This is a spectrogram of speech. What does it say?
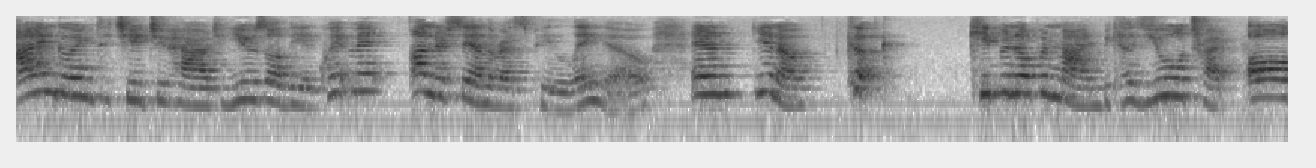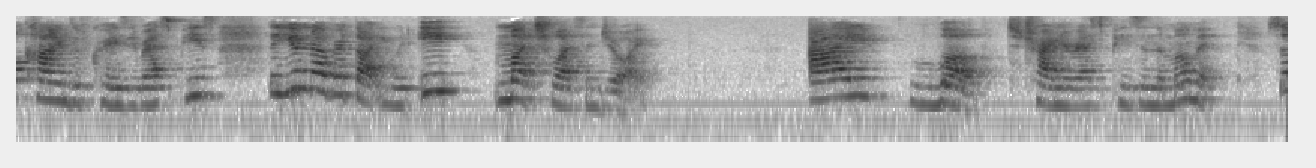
I'm going to teach you how to use all the equipment, understand the recipe lingo, and, you know, cook. Keep an open mind because you will try all kinds of crazy recipes that you never thought you would eat, much less enjoy. I love to try new recipes in the moment, so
